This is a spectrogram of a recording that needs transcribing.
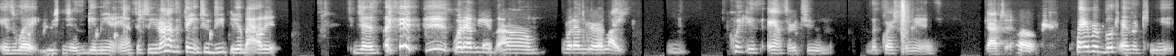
is what you should just give me an answer to. You don't have to think too deeply about it. Just whatever you um whatever your like quickest answer to the question is. gotcha. So, favorite book as a kid?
